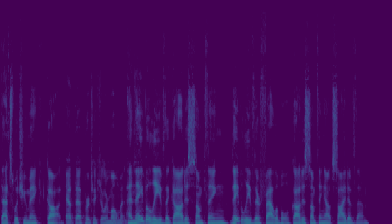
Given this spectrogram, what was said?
that's what you make God. at that particular moment. And they believe that God is something, they believe they're fallible. God is something outside of them.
